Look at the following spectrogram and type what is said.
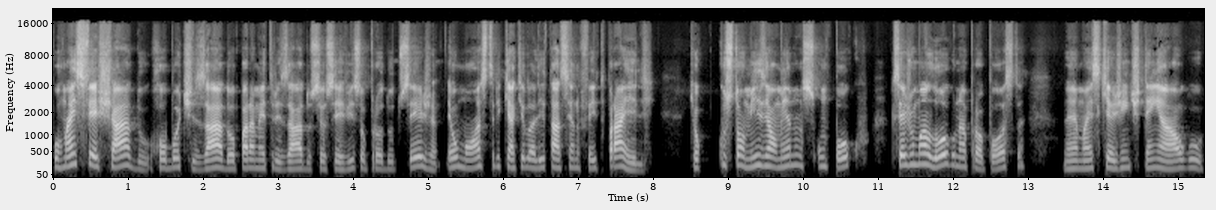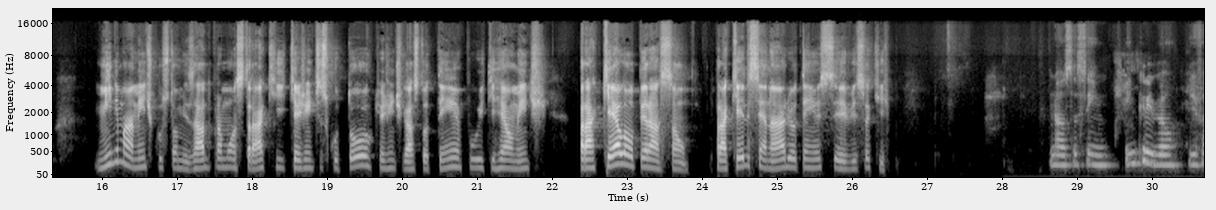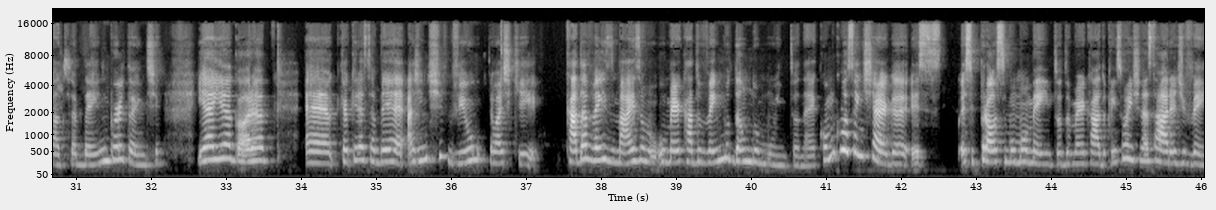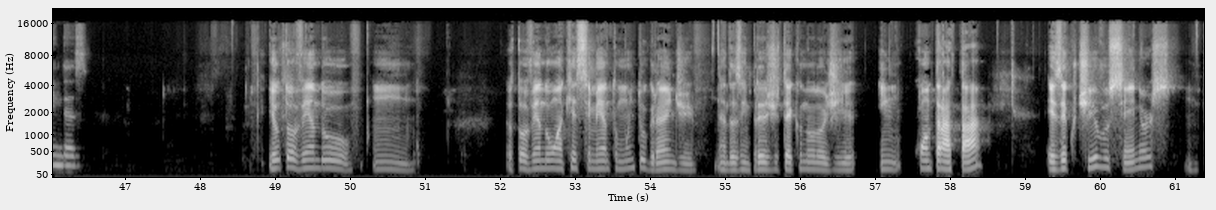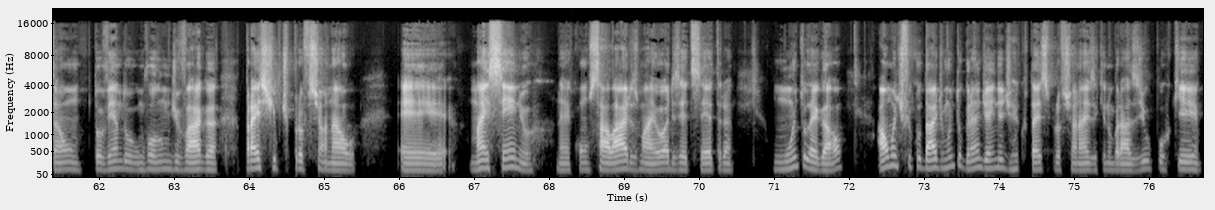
por mais fechado, robotizado ou parametrizado o seu serviço ou produto seja, eu mostre que aquilo ali está sendo feito para ele. Customize ao menos um pouco, que seja uma logo na proposta, né, mas que a gente tenha algo minimamente customizado para mostrar que, que a gente escutou, que a gente gastou tempo e que realmente, para aquela operação, para aquele cenário, eu tenho esse serviço aqui. Nossa, sim, incrível. De fato, isso é bem importante. E aí, agora, é, o que eu queria saber é: a gente viu, eu acho que cada vez mais o, o mercado vem mudando muito, né? Como que você enxerga esse, esse próximo momento do mercado, principalmente nessa área de vendas? Eu estou vendo um, eu estou vendo um aquecimento muito grande né, das empresas de tecnologia em contratar executivos sêniores. Então, estou vendo um volume de vaga para esse tipo de profissional é, mais sênior, né, com salários maiores, etc., muito legal. Há uma dificuldade muito grande ainda de recrutar esses profissionais aqui no Brasil, porque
